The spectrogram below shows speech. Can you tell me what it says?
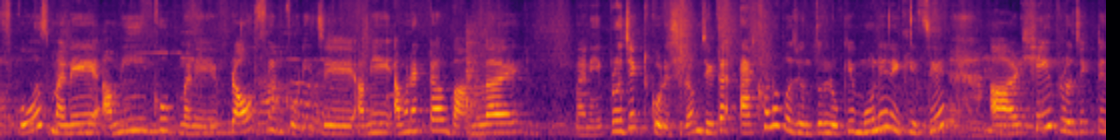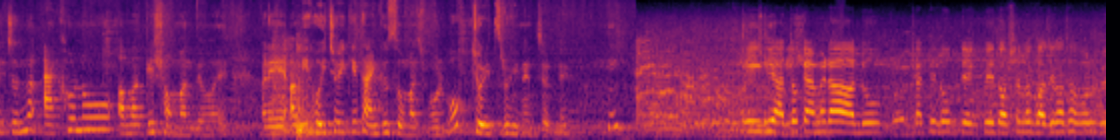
অফকোর্স মানে আমি খুব মানে প্রাউড ফিল করি যে আমি এমন একটা বাংলায় মানে প্রজেক্ট করেছিলাম যেটা এখনও পর্যন্ত লোকে মনে রেখেছে আর সেই প্রজেক্টের জন্য এখনও আমাকে সম্মান দেওয়া হয়। মানে আমি হইচইকে থ্যাংক ইউ সো মাচ বলব চরিত্রহীনের জন্যে। এই যে এত ক্যামেরা আলো চারটে লোক দেখবে দশটা লোক বাজে কথা বলবে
